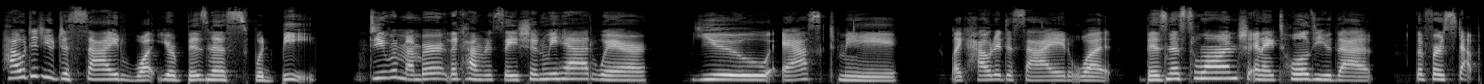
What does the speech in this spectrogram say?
how did you decide what your business would be? Do you remember the conversation we had where you asked me like how to decide what business to launch? And I told you that the first step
